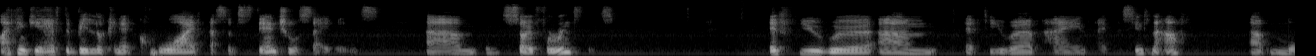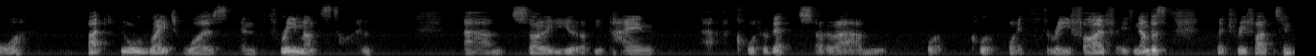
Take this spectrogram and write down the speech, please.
I think you have to be looking at quite a substantial savings. Um, so, for instance, if you were um, if you were paying a percent and a half uh, more, but your rate was in three months' time, um, so you're, you're paying a quarter of it, so um, call it, call it 0.35 for these numbers, 0.35%,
